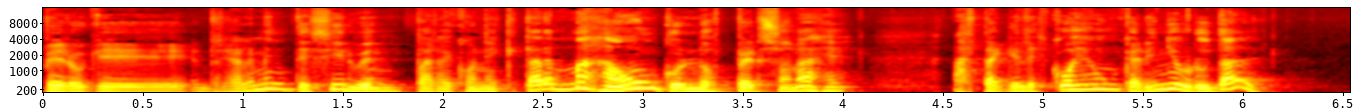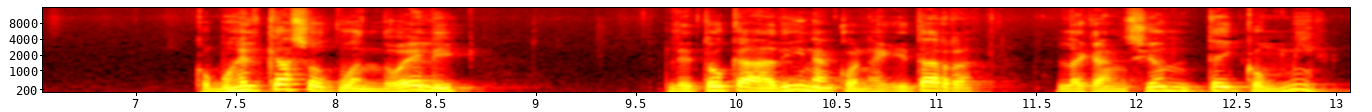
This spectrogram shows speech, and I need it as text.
pero que realmente sirven para conectar más aún con los personajes hasta que les coges un cariño brutal. Como es el caso cuando Ellie le toca a Dina con la guitarra la canción Take On Me.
